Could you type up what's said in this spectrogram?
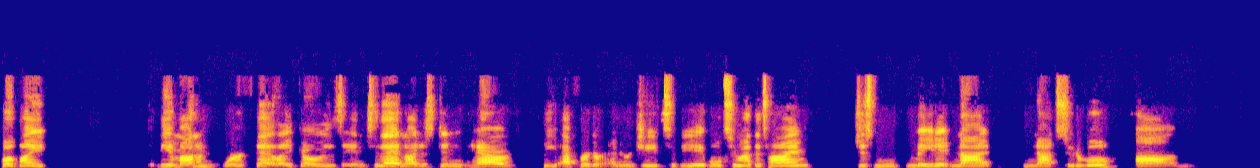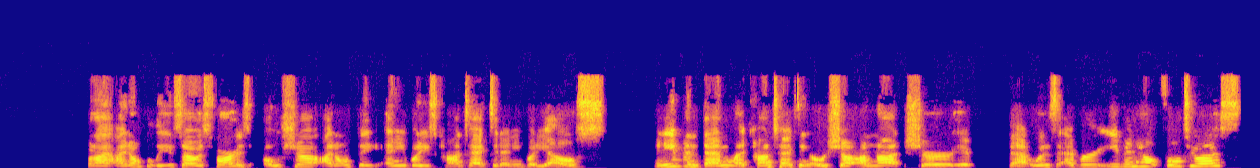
but like the amount of work that like goes into that, and I just didn't have the effort or energy to be able to at the time, just made it not not suitable. Um, but I, I don't believe so. As far as OSHA, I don't think anybody's contacted anybody else. And even then, like contacting OSHA, I'm not sure if that was ever even helpful to us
